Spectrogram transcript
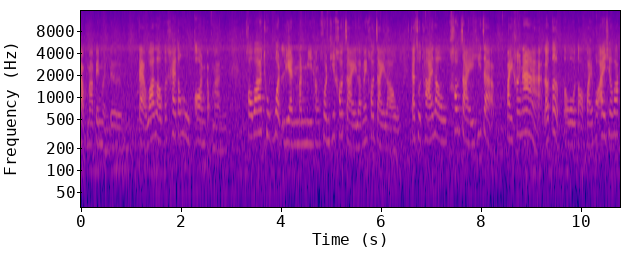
กลับมาเป็นเหมือนเดิม แต่ว่าเราก็แค่ต้อง move on กับมันเพ ราะว่าทุกบทเรียนมันมีทั้งคนที่เข้าใจและไม่เข้าใจเรา แต่สุดท้ายเราเข้าใจที่จะไปข้างหน้าแล้วเติบโตต่อไป เพราะไอเชื่อว่า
